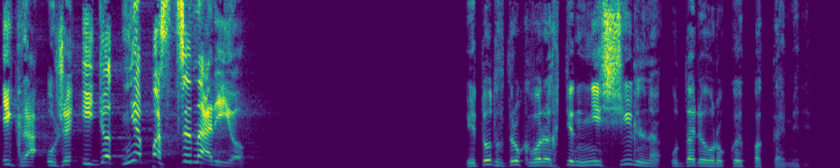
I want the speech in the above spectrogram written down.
Игра уже идет не по сценарию. И тут вдруг Ворохтин не сильно ударил рукой по камере.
